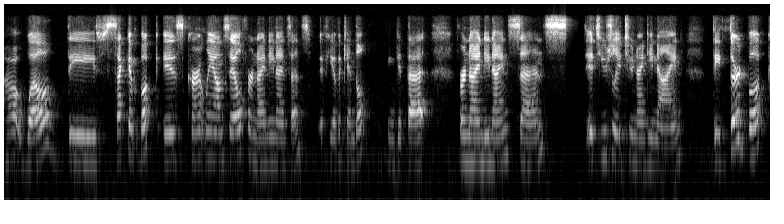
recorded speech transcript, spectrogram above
Uh, well, the second book is currently on sale for 99 cents. If you have a Kindle, you can get that for 99 cents. It's usually 2.99. The third book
